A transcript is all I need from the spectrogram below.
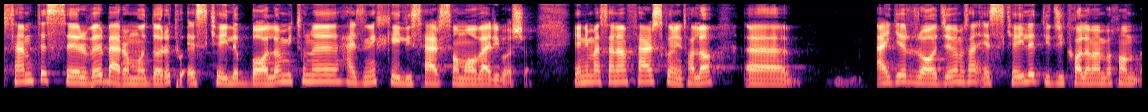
سمت سرور برای ما داره تو scale بالا می‌تونه هزینه خیلی سرسام آوری باشه. یعنی مثلا فرض کنید حالا اگر راجع مثلا scale دیجیکالا من بخوام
